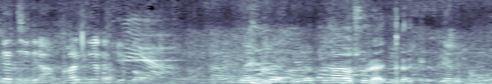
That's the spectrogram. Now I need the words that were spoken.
现在几点啊？好像今天还挺早。那你这你这平常要出差，你可得，也得全国。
